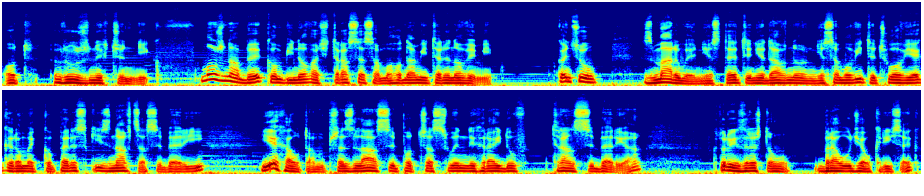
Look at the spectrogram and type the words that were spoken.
od różnych czynników. Można by kombinować trasę samochodami terenowymi. W końcu zmarły niestety niedawno niesamowity człowiek, Romek Koperski, znawca Syberii, jechał tam przez lasy podczas słynnych rajdów Transsyberia, w których zresztą brał udział Krisek,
